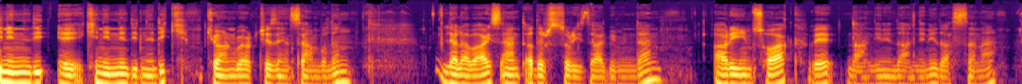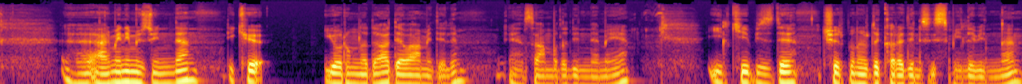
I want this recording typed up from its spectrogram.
İki ninni, e, iki ninni dinledik. Kernwork Jazz Ensemble'ın Lullabies and Other Stories albümünden. Arayim Soğak ve Dandini Dandini Dastana. E, Ermeni müziğinden iki yorumla daha devam edelim. Ensemble'ı dinlemeye. İlki bizde Çırpınırdı Karadeniz ismiyle bilinen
